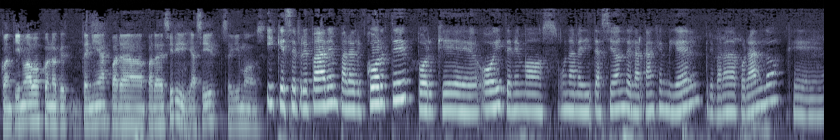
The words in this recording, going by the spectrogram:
continúa vos con lo que tenías para, para decir y así seguimos. Y que se preparen para el corte porque hoy tenemos una meditación del Arcángel Miguel preparada por Aldo que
